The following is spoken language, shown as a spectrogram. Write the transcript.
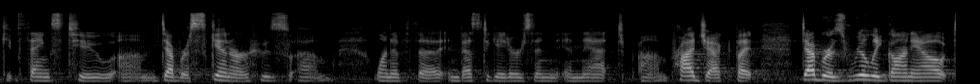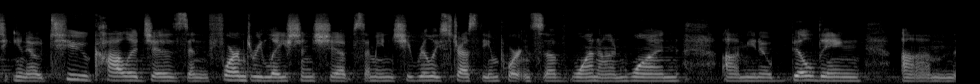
give thanks to um, Deborah Skinner, who's um, one of the investigators in, in that um, project. But Deborah's really gone out, you know, to colleges and formed relationships. I mean, she really stressed the importance of one-on-one, um, you know, building um,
